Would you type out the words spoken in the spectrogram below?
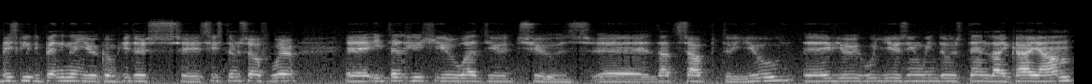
basically depending on your computer's system software it tells you here what you choose. Uh, that's up to you. Uh, if you're using Windows 10 like I am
